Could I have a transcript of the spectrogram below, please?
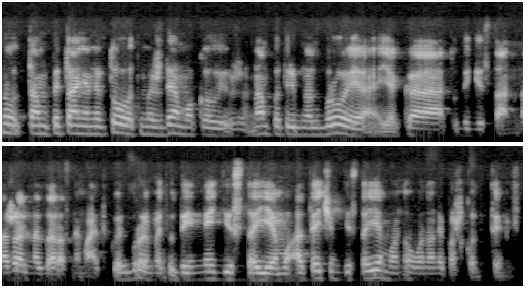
ну там питання не в того, от ми ждемо, коли вже нам потрібна зброя, яка туди дістане. На жаль, на зараз немає такої зброї. Ми туди не дістаємо. А те, чим дістаємо, ну воно не пошкодить місто.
